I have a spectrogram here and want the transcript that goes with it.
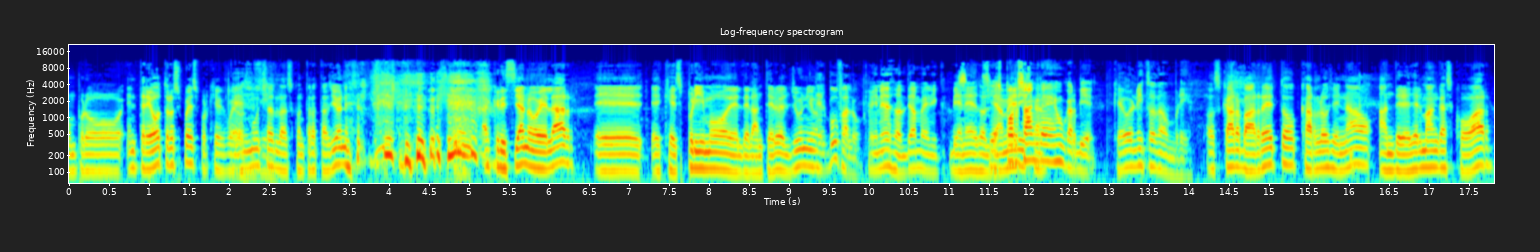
compró, entre otros, pues, porque fueron muchas las contrataciones, a Cristiano Velar, eh, eh, que es primo del delantero del Junior. Del Búfalo. Viene de Sol de América. Viene de Sol si de es América. por sangre de jugar bien. Qué bonito nombre. Oscar Barreto, Carlos Henao, Andrés del Manga Escobar.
